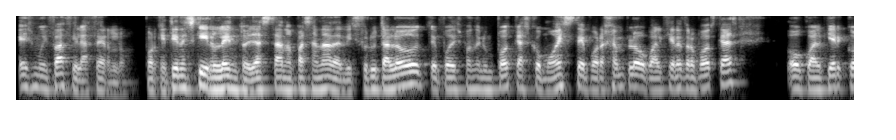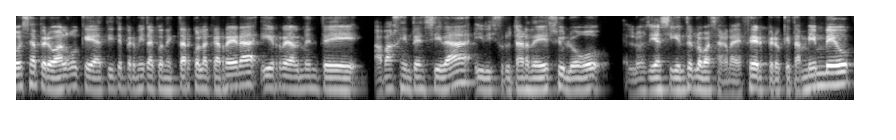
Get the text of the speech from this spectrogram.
es muy fácil hacerlo, porque tienes que ir lento, ya está, no pasa nada, disfrútalo, te puedes poner un podcast como este, por ejemplo, o cualquier otro podcast, o cualquier cosa, pero algo que a ti te permita conectar con la carrera, ir realmente a baja intensidad y disfrutar de eso y luego los días siguientes lo vas a agradecer, pero que también veo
